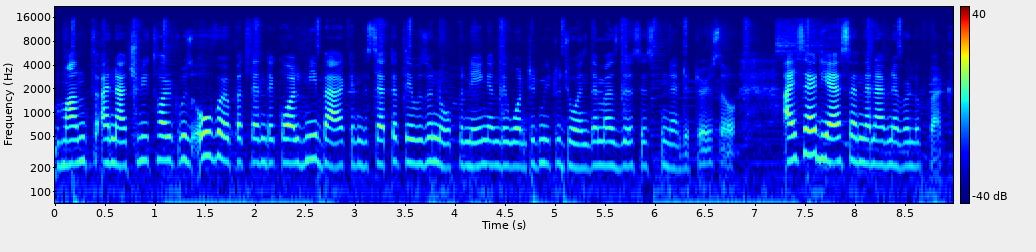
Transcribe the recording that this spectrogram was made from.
month I naturally thought it was over but then they called me back and they said that there was an opening and they wanted me to join them as the assistant editor. So I said yes and then I've never looked back.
